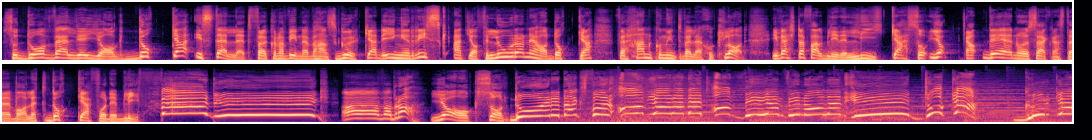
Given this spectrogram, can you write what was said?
Så då väljer jag docka istället för att kunna vinna över hans gurka. Det är ju ingen risk att jag förlorar när jag har docka, för han kommer ju inte välja choklad. I värsta fall blir det lika, så ja, ja det är nog det säkraste valet. Docka får det bli. Färdig! Ah, vad bra! Jag också. Då är det dags för avgörandet av VM-finalen i docka! Gurka!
